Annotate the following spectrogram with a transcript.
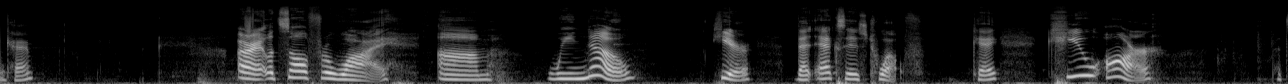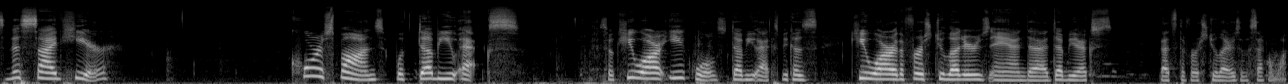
Okay? Alright, let's solve for y. Um, we know here that x is 12. Okay? QR, that's this side here, corresponds with WX. So QR equals WX because QR are the first two letters and uh, WX, that's the first two letters of the second one.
